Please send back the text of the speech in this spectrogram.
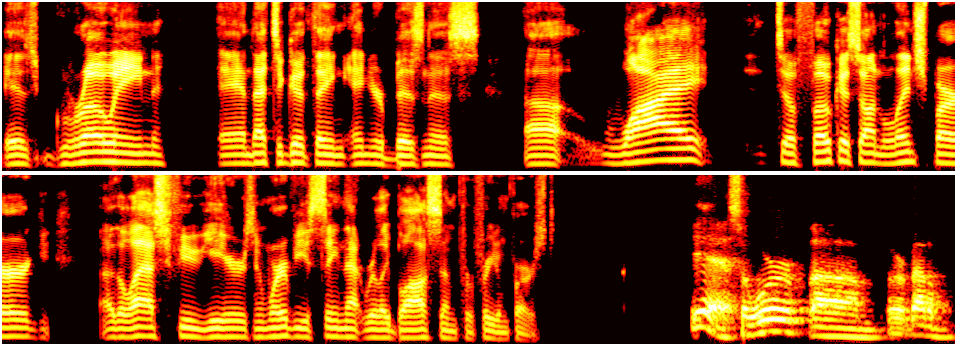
is growing, and that's a good thing in your business. Uh, why to focus on Lynchburg uh, the last few years, and where have you seen that really blossom for Freedom First? Yeah, so we're um, we're about a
